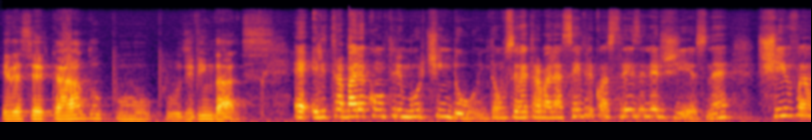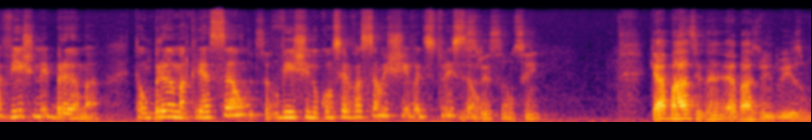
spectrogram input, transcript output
ele é cercado por, por divindades. É, ele trabalha com o Trimurti hindu, então você vai trabalhar sempre com as três energias, né? Shiva, Vishnu e Brahma. Então Brahma, criação, Vishnu, conservação e Shiva, destruição. Destruição, sim. Que é a base, né? É a base do hinduísmo.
